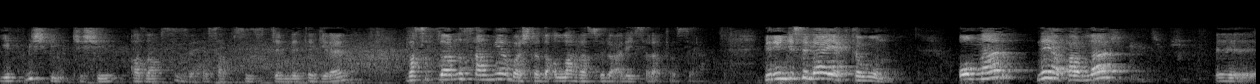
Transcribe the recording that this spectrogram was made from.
70 bin kişi azapsız ve hesapsız cennete giren vasıflarını saymaya başladı Allah Resulü aleyhissalatu vesselam. Birincisi la yektevun. Onlar ne yaparlar? Ee,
